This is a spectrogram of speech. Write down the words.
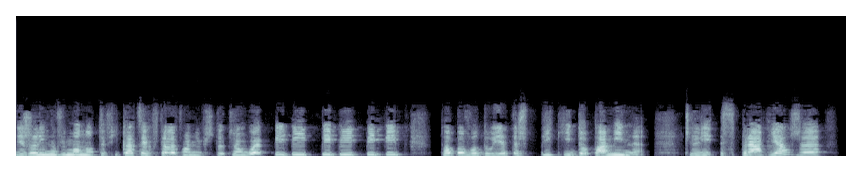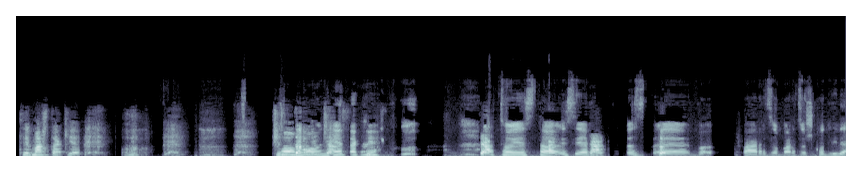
jeżeli mówimy o notyfikacjach w telefonie, w te ciągłe pip, pip, pip, pip, pip, pip, to powoduje też piki dopaminy, czyli sprawia, że ty masz takie przez FOMO, cały nie? czas. Takie, Tak. a to jest to, jest, ja, Tak. to e, b- bardzo, bardzo szkodliwe.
